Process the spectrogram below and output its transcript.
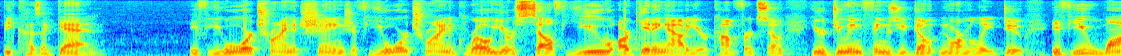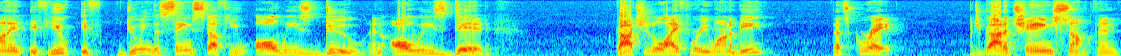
Because again, if you're trying to change, if you're trying to grow yourself, you are getting out of your comfort zone. You're doing things you don't normally do. If you wanted, if you if doing the same stuff you always do and always did got you to life where you want to be, that's great. But you got to change something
